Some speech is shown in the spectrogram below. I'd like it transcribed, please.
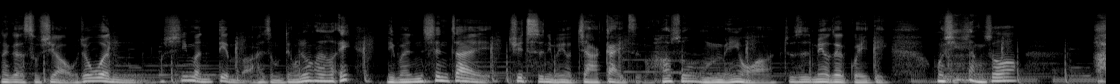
那个苏西奥，我就问西门店吧还是什么店，我就问他说，哎、欸，你们现在去吃，你们有加盖子吗？他说我们没有啊，就是没有这个规定。我心想说，啊，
